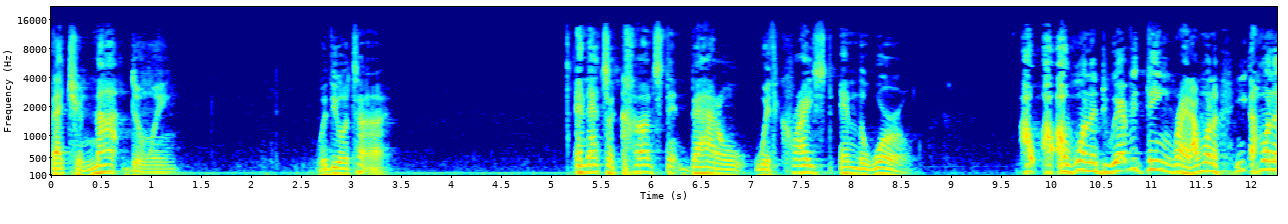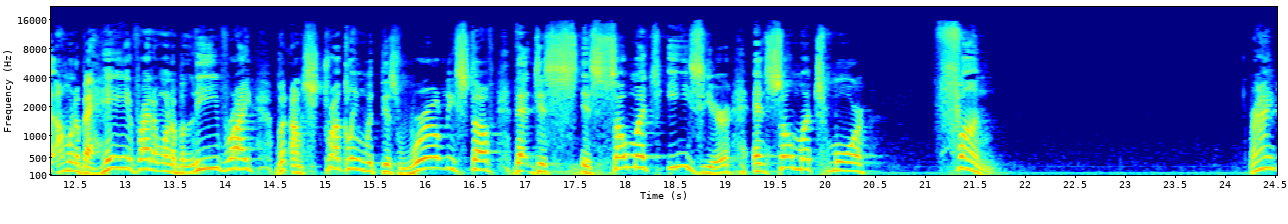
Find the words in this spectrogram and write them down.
that you're not doing with your time? And that's a constant battle with Christ and the world. I, I, I want to do everything right. I want to I want to I want to behave right. I want to believe right, but I'm struggling with this worldly stuff that just is so much easier and so much more fun. Right?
